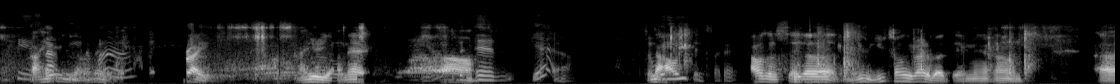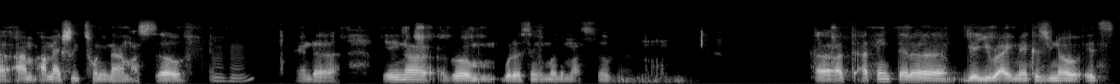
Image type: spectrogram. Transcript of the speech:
You can't I stop being a mom. Right. I hear you on that. Yeah, um, and yeah. So no, what do you think for that? I was gonna say, uh, you you totally right about that, man. Um, uh, I'm I'm actually 29 myself, mm-hmm. and uh, yeah, you know, I grew up with a single mother myself. Uh, I, th- I think that uh, yeah, you're right, man, because you know, it's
